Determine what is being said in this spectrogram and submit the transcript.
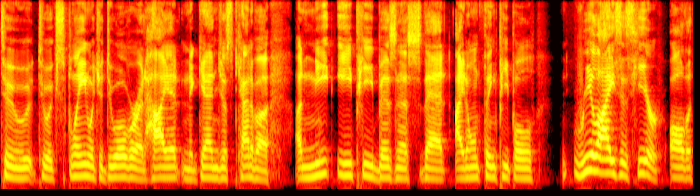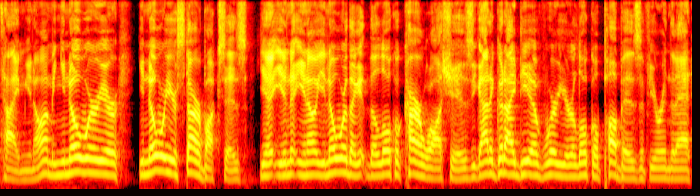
to to explain what you do over at Hyatt, and again, just kind of a a neat EP business that I don't think people realize is here all the time. You know, I mean, you know where your you know where your Starbucks is. You you know you know you know where the the local car wash is. You got a good idea of where your local pub is if you're into that.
